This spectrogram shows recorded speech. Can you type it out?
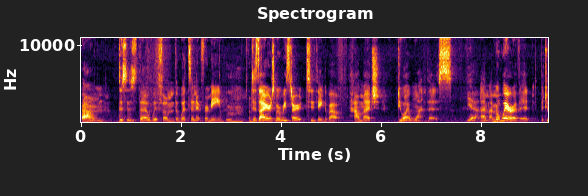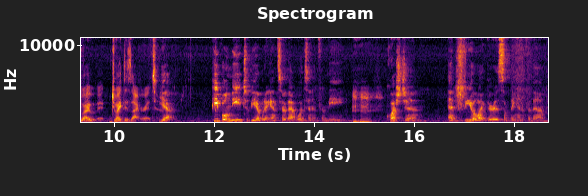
Um, this is the WIFM, the what's in it for me. Mm-hmm. Desire is where we start to think about how much do I want this. Yeah. Um, I'm aware of it, but do I do I desire it? yeah. People need to be able to answer that what's in it for me Mm-hmm. question and feel like there is something in it for them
